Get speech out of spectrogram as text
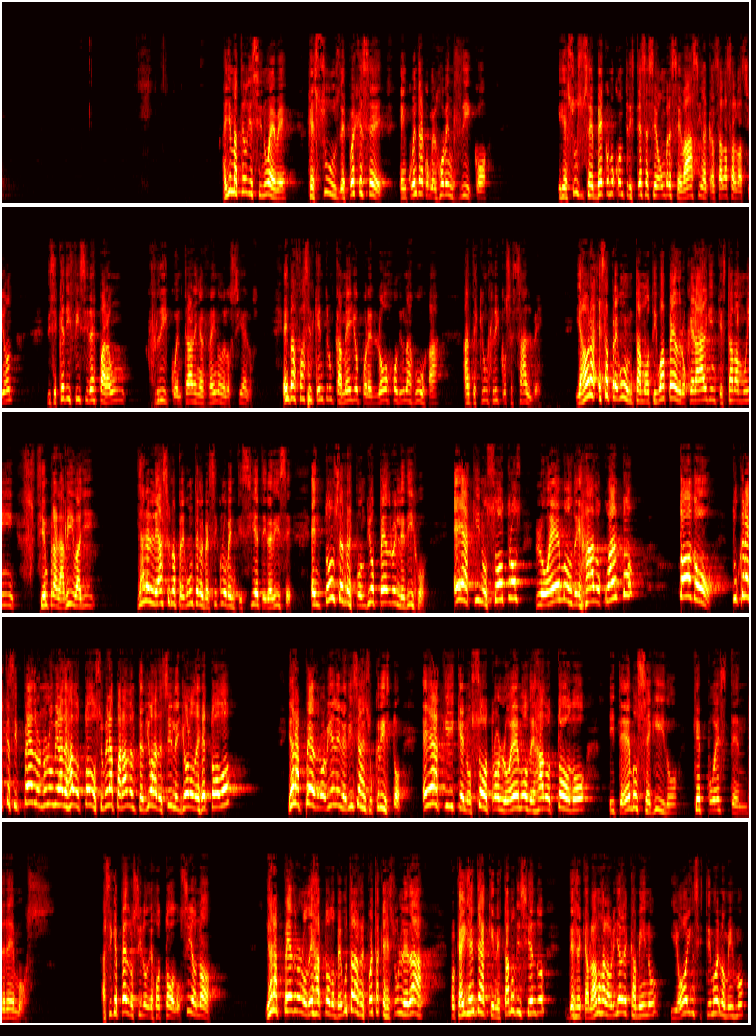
Allí en Mateo 19, Jesús, después que se encuentra con el joven rico, y Jesús se ve como con tristeza ese hombre se va sin alcanzar la salvación, dice, qué difícil es para un rico entrar en el reino de los cielos. Es más fácil que entre un camello por el ojo de una aguja antes que un rico se salve. Y ahora esa pregunta motivó a Pedro, que era alguien que estaba muy siempre a la viva allí. Y ahora le hace una pregunta en el versículo 27 y le dice, entonces respondió Pedro y le dijo, he aquí nosotros lo hemos dejado cuánto? Todo. ¿Tú crees que si Pedro no lo hubiera dejado todo, se hubiera parado ante Dios a decirle, yo lo dejé todo? Y ahora Pedro viene y le dice a Jesucristo, he aquí que nosotros lo hemos dejado todo y te hemos seguido, ¿qué pues tendremos? Así que Pedro sí lo dejó todo, ¿sí o no? Y ahora Pedro lo deja todo. Me gusta la respuesta que Jesús le da, porque hay gente a quien estamos diciendo desde que hablamos a la orilla del camino, y hoy insistimos en lo mismo,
